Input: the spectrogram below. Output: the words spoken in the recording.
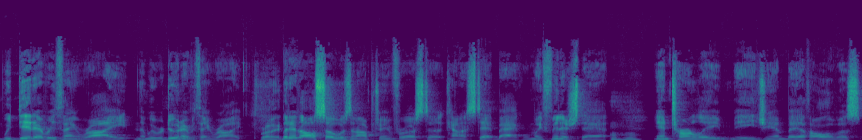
we did everything right and that we were doing everything right. Right. But it also was an opportunity for us to kind of step back when we finished that mm-hmm. internally, me, Jim, Beth, all of us,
